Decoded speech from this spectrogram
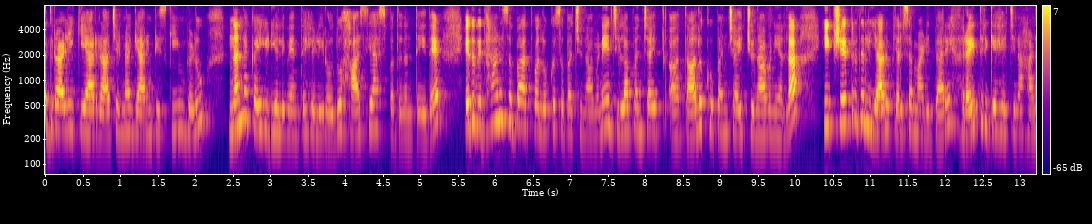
ಎದುರಾಳಿ ಕೆ ಆರ್ ರಾಜಣ್ಣ ಗ್ಯಾರಂಟಿ ಸ್ಕೀಮ್ಗಳು ನನ್ನ ಕೈ ಹಿಡಿಯಲಿವೆ ಅಂತ ಹೇಳಿರೋದು ಹಾಸ್ಯಾಸ್ಪದದಂತೆ ಇದೆ. ಇದು ವಿಧಾನಸಭಾ ಅಥವಾ ಲೋಕಸಭಾ ಚುನಾವಣೆ, ಜಿಲ್ಲಾ ಪಂಚಾಯತ್ ತಾಲೂಕು ಪಂಚಾಯತ್ ಚುನಾವಣೆ ಅಲ್ಲ. ಈ ಕ್ಷೇತ್ರದಲ್ಲಿ ಯಾರು ಕೆಲಸ ಮಾಡಿದ್ದಾರೆ, ರೈತರಿಗೆ ಹೆಚ್ಚಿನ ಹಣ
